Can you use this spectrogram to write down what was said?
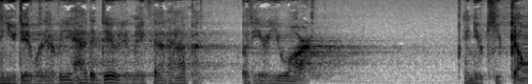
And you did whatever you had to do to make that happen. But here you are. And you keep going.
